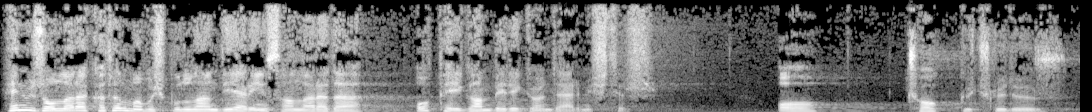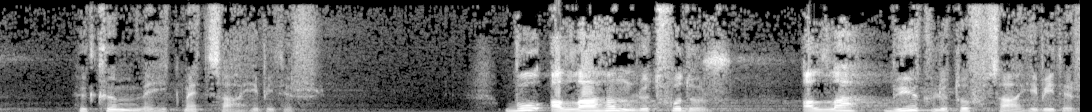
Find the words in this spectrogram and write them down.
Henüz onlara katılmamış bulunan diğer insanlara da o peygamberi göndermiştir. O çok güçlüdür, hüküm ve hikmet sahibidir. Bu Allah'ın lütfudur. Allah büyük lütuf sahibidir.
